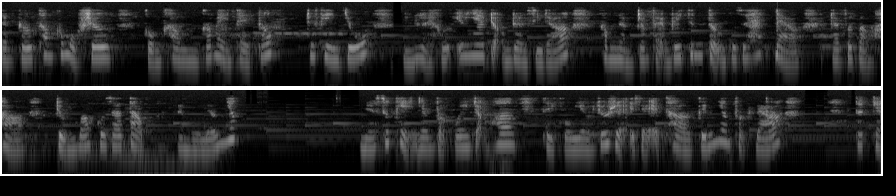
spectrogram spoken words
Đám cưới không có một sư, cũng không có màn thầy tốt trước Thiên Chúa, những lời hứa yêu nhau trọn đời gì đó không nằm trong phạm vi tin tưởng của giới hát đạo đối với bọn họ, trưởng bó của gia tộc là người lớn nhất. Nếu xuất hiện nhân vật quan trọng hơn thì cô dâu chú rể sẽ thờ kính nhân vật đó. Tất cả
